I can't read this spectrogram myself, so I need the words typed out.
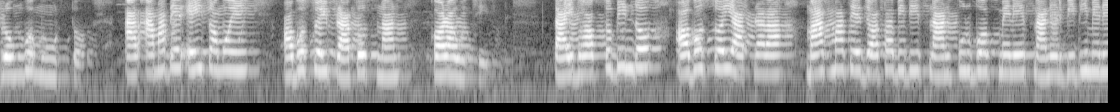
ব্রহ্ম মুহূর্ত। আর আমাদের এই সময়ে অবশ্যই প্রাত স্নান করা উচিত। তাই ভক্তবৃন্দ, অবশ্যই আপনারা মাঘ মাসে যথাবিধি স্নান পূর্বক মেনে, স্নানের বিধি মেনে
